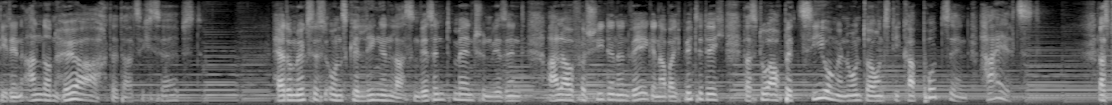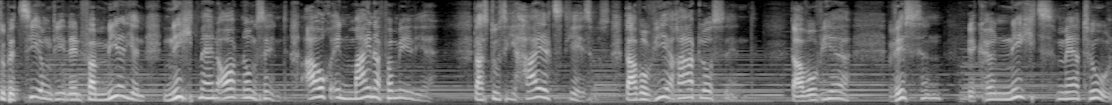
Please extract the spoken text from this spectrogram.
die den anderen höher achtet als sich selbst. Herr, du mögst es uns gelingen lassen. Wir sind Menschen, wir sind alle auf verschiedenen Wegen, aber ich bitte dich, dass du auch Beziehungen unter uns, die kaputt sind, heilst. Dass du Beziehungen, die in den Familien nicht mehr in Ordnung sind, auch in meiner Familie, dass du sie heilst, Jesus. Da, wo wir ratlos sind, da, wo wir wissen, wir können nichts mehr tun,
